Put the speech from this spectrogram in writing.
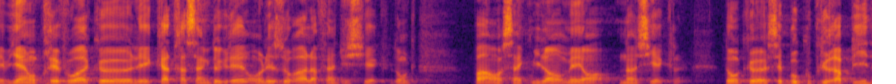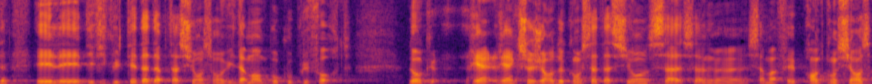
eh bien, on prévoit que les 4 à 5 degrés, on les aura à la fin du siècle. Donc, pas en 5 000 ans, mais en un siècle. Donc, c'est beaucoup plus rapide et les difficultés d'adaptation sont évidemment beaucoup plus fortes. Donc, rien, que ce genre de constatation, ça, m'a fait prendre conscience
